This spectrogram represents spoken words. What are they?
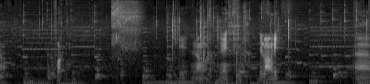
อ้าว what the fuck โอเคลองนี่เดี๋ยวลองดิอ่า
